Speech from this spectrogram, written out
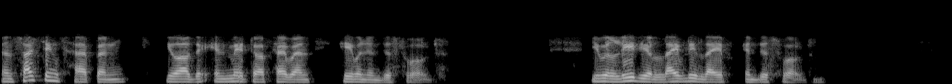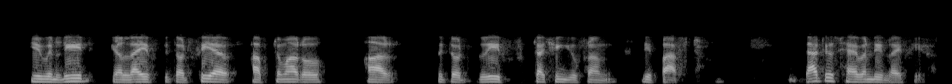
When such things happen, you are the inmate of heaven even in this world. You will lead a lively life in this world. You will lead your life without fear of tomorrow or without grief touching you from the past. That is heavenly life here.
